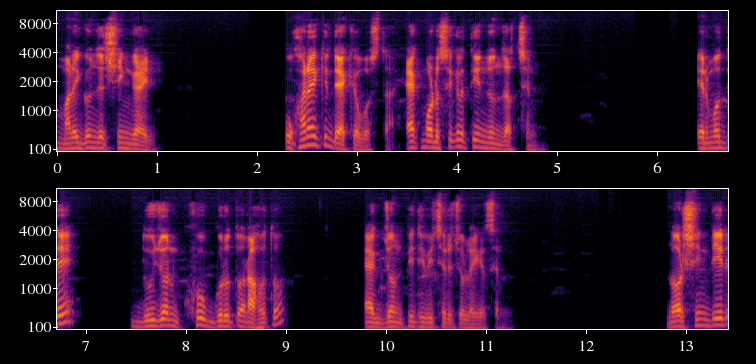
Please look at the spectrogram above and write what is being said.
মানিকগঞ্জের সিংগাইর ওখানে কিন্তু একই অবস্থা। এক মোটরসাইকেলে তিনজন যাচ্ছেন। এর মধ্যে দুজন খুব গুরুতর আহত, একজন পৃথিবী ছেড়ে চলে গেছেন। নরসিংদীর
